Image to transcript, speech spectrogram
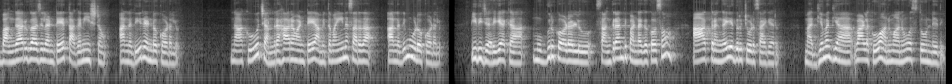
బంగారు గాజులంటే తగని ఇష్టం అన్నది రెండో కోడలు. నాకు చంద్రహారం అంటే అమితమైన సరదా అన్నది మూడో కోడలు. ఇది జరిగాక ముగ్గురు కోడళ్ళు సంక్రాంతి పండగ కోసం ఆత్రంగా ఎదురు చూడసాగారు. మధ్య మధ్య వాళ్ళకు అనుమానం వస్తూ ఉండేది.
